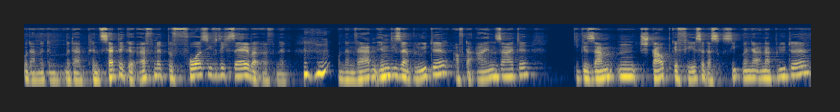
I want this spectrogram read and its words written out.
oder mit, dem, mit der Pinzette geöffnet, bevor sie sich selber öffnet. Mhm. Und dann werden in dieser Blüte auf der einen Seite die gesamten Staubgefäße, das sieht man ja an der Blüte,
